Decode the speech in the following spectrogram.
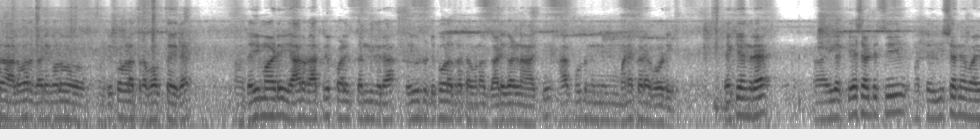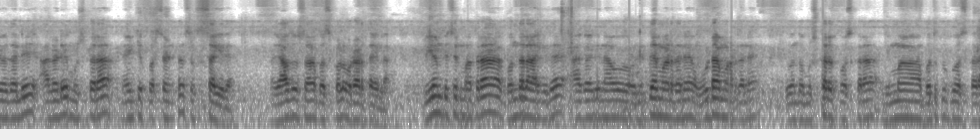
ಸಹ ಹಲವಾರು ಗಾಡಿಗಳು, ಡಿಪೋಗಳ ಹತ್ರ ಹೋಗ್ತಾ ಇದೆ. ದಯಮಾಡಿ ಯಾರು ರಾತ್ರಿ ಪಾಳಿಗೆ ತಂದಿದ್ದೀರಾ, ದಯವಿಟ್ಟು ಡಿಪೋಗಳ ಹತ್ರ ತಗೊಂಡೋಗಿ ಗಾಡಿಗಳನ್ನ ಹಾಕಿ, ಹಾಕ್ಬಿಟ್ಟು ನಿಮ್ಮ ನಿಮ್ಮ ಮನೆ ಕಡೆ ಓಡಿ. ಏಕೆಂದರೆ ಈಗ K S R T C ಮತ್ತು ಈಶಾನ್ಯ ವಾಯುವ್ಯದಲ್ಲಿ ಆಲ್ರೆಡಿ ಮುಷ್ಕರ ನೈಂಟಿ ಪರ್ಸೆಂಟ್ ಸಕ್ಸಸ್ ಆಗಿದೆ. ಯಾವುದೂ ಸಹ ಬಸ್ಗಳು ಓಡಾಡ್ತಾ ಇಲ್ಲ. ಬಿ ಎಂ ಟಿ ಸಿ ಮಾತ್ರ ಗೊಂದಲ ಆಗಿದೆ. ಹಾಗಾಗಿ ನಾವು ನಿದ್ದೆ ಮಾಡ್ದಾನೆ, ಊಟ ಮಾಡ್ದಾನೆ. ಈ ಒಂದು ಮುಷ್ಕರಕ್ಕೋಸ್ಕರ, ನಿಮ್ಮ ಬದುಕಿಗೋಸ್ಕರ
